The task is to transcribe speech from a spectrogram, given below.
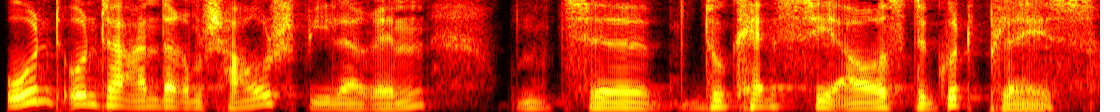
und unter anderem Schauspielerin. Und äh, du kennst sie aus The Good Place.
